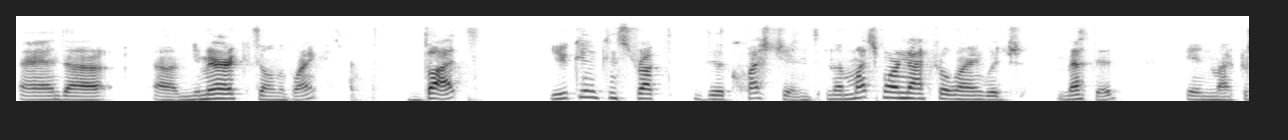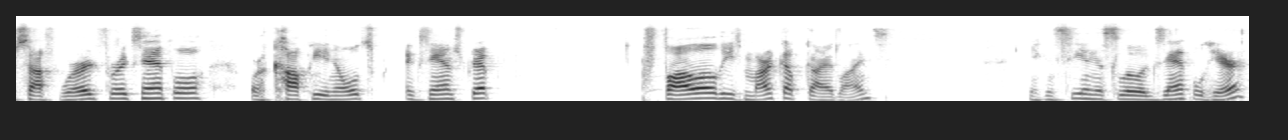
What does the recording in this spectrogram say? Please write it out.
and uh, uh, numeric fill in the blank. But you can construct the questions in a much more natural language method in Microsoft Word, for example, or copy an old exam script. Follow these markup guidelines. You can see in this little example here,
